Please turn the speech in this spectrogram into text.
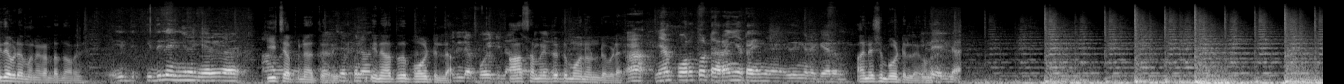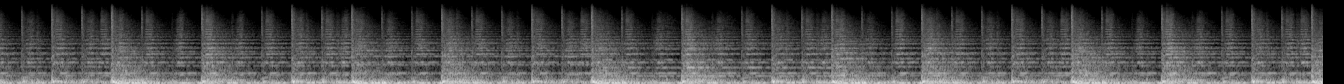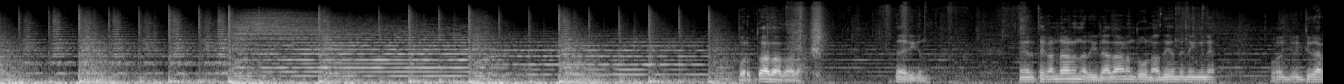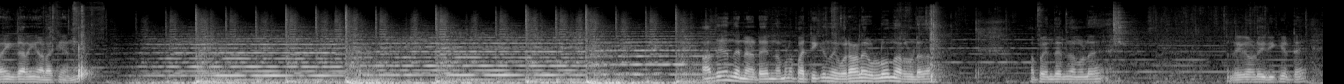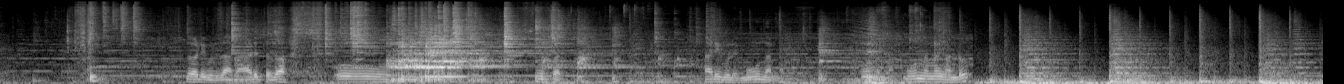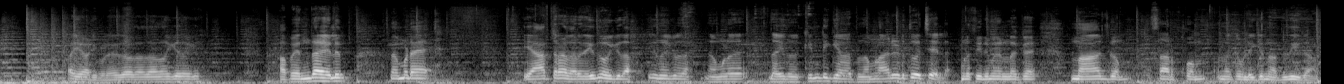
ഇതെവിടെ മോനെ കണ്ടെന്ന് പറഞ്ഞു? ഈ ചപ്പിനകത്ത് കയറി. ഇതിനകത്ത് പോയിട്ടില്ല. ആ സമയത്തൊട്ട് മോനുണ്ട് ഇവിടെ. ഞാൻ പുറത്തോട്ട് ഇറങ്ങിയ ടൈമിന് ഇതിങ്ങനെ കയറുന്നു. അതിനുശേഷം പോയിട്ടില്ല പുറത്ത്. അതാ അതാ ഇതായിരിക്കുന്നു. നേരത്തെ കണ്ടാണെന്ന് അറിയില്ല. അതാണെന്ന് തോന്നുന്നു. അദ്ദേഹം തന്നെ ഇങ്ങനെ കറങ്ങി കറങ്ങി നടക്കുകയാണ്. അദ്ദേഹം തന്നെ ആട്ടെ നമ്മളെ പറ്റിക്കുന്നത് ഒരാളെ ഉള്ളൂ എന്ന് അറിഞ്ഞൂടാ. അപ്പോൾ എന്തായാലും നമ്മൾ അദ്ദേഹം അവിടെ ഇരിക്കട്ടെ. ഇതോടെ കൊടുത്താണ് അടുത്തതോ. ഓ സൂപ്പർ. അടിപൊളി. മൂന്നെണ്ണം. മൂന്നെണ്ണം. മൂന്നെണ്ണം കണ്ടു. അയ്യോ അടിപൊളി. ഇതാ, നോക്കി നോക്കി അപ്പോൾ എന്തായാലും നമ്മുടെ യാത്ര വെറുതെ ഇത് നോക്കിയതാ ഇത് നോക്കിയതാ. നമ്മൾ ഇതായി കിണ്ടിക്കകത്ത്. നമ്മൾ ആരും എടുത്തു വെച്ചതല്ല നമ്മുടെ സിനിമകളിലൊക്കെ നാഗം സർപ്പം എന്നൊക്കെ വിളിക്കുന്ന അതിഥി ഇതാണ്.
